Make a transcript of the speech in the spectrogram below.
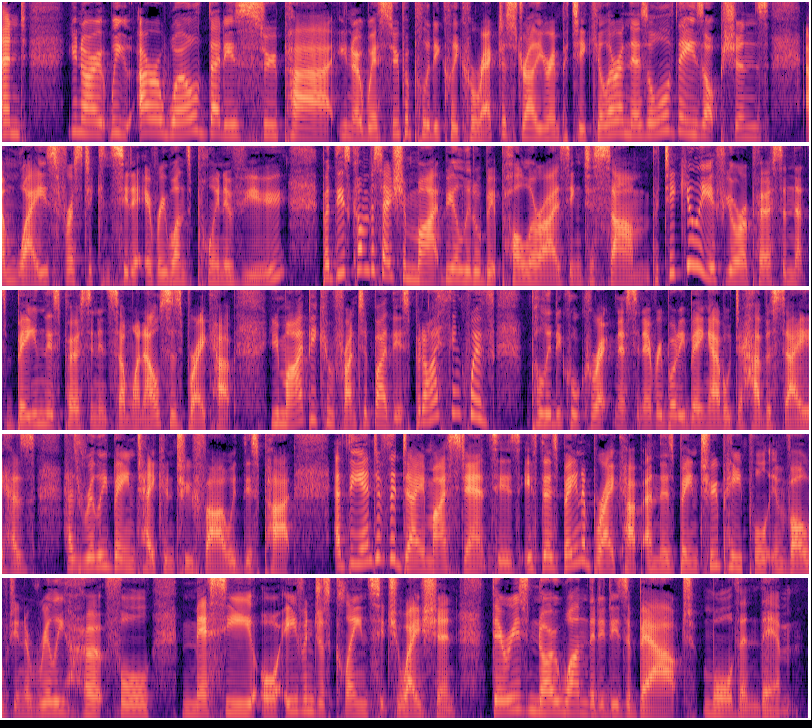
And, you know, we are a world that is super, you know, we're super politically correct, Australia in particular, and there's all of these options and ways for us to consider everyone's point of view. But this conversation might be a little bit polarizing to some, particularly if you're a person that's been this person in someone else's breakup. You might be confronted by this, but I think with political correctness and everybody being able to have a say has has really been taken too far with this part. At the end of the day, my stance is if there's been a breakup and there's been two people involved in a really hurtful, messy, or even just clean situation, there is no one that it is about more than them.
